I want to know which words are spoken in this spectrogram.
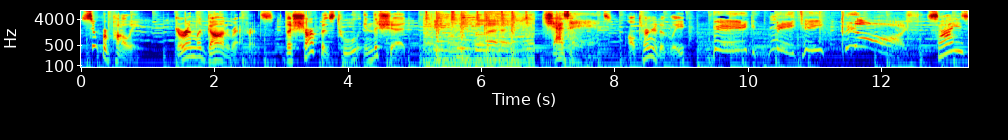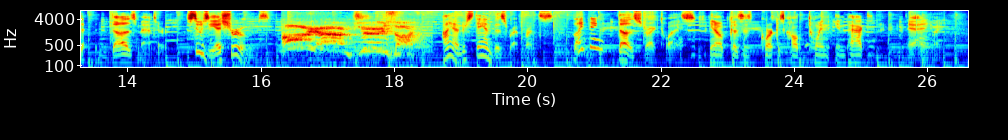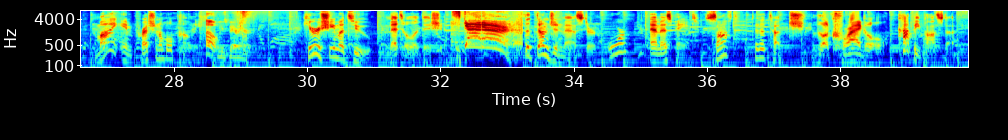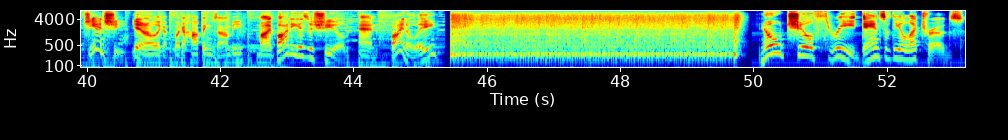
Super Poly. Gurren Lagann reference. The sharpest tool in the shed. Jazz hands. Alternatively, Big meaty claws! size does matter. Susie as shrooms. I am Jesus! I understand this reference. Lightning does strike twice. You know, because his quirk is called Twin Impact. Yeah, anyway. My Impressionable Pony. Oh, use barrier. Kirishima 2 Metal Edition. Scatter! The Dungeon Master, or MS Paint. Soft to the touch. The Craggle. Copy pasta. Jiangshi. You know, like a, like a hopping zombie. My Body is a Shield. And finally... No Chill 3 Dance of the Electrodes.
